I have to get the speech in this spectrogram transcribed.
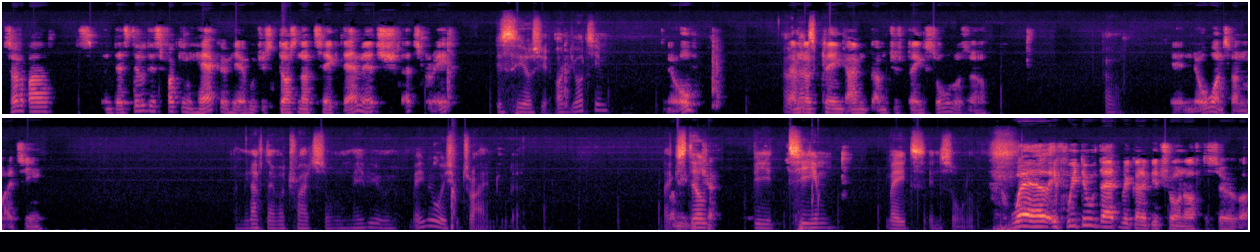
So about. And there's still this fucking hacker here who just does not take damage. That's great. Is he also on your team? No, Oh, I'm not playing. I'm I'm just playing solo. So. Oh. Eh, no one's on my team. I mean, I've never tried solo. Maybe we, maybe we should try and do that. Like I mean, still be team mates in solo. Well, if we do that, we're gonna be thrown off the server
